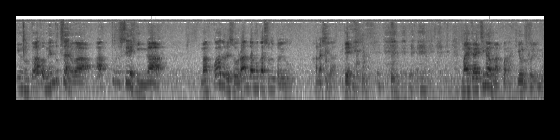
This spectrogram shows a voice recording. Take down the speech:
というのとあと面倒くさいのがアップル製品が Mac アドレスをランダム化するという話があって毎回違う Mac を吐き寄るという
